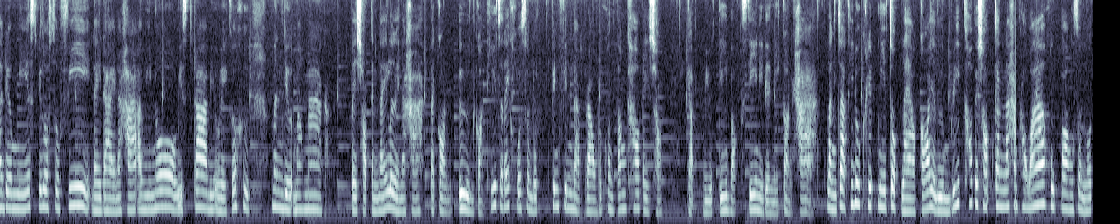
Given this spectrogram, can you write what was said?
a d e m i s Philosophy ใด ๆ นะคะ Avino Vistra Biore ก็คือมันเยอะมากๆอะไปช็อปกันได้เลยนะคะ แต่ก่อนอื่นก่อนที่จะได้โค้ดส่วนลดฟินๆ แบบเราทุกคนต้องเข้าไปช็อป กับ Beauty Boxy ในเดือนนี้ก่อนค่ะ หลังจากที่ดูคลิปนี้จบแล้วก็อย่าลืมรีบเข้าไปช็อปกันนะคะ เพราะว่าคูปองส่วนลด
